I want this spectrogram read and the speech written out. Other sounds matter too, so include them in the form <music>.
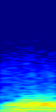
15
